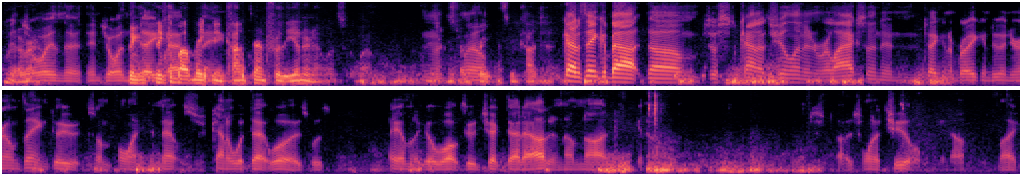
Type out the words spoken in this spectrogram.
Whatever. enjoying the enjoying the Think, day. think about thing. making content for the internet once in a while. Mm, Start well, creating some content. got to think about um, just kind of chilling and relaxing and taking a break and doing your own thing too at some point and that was kind of what that was was hey i'm gonna go walk through and check that out and i'm not you know just, i just want to chill you know like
